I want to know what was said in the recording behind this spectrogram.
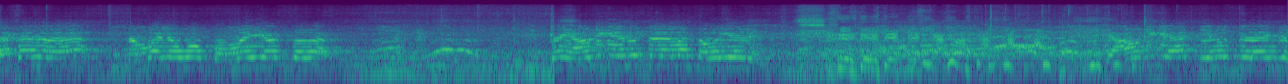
ಯಾಕಂದ್ರ ನಂಬಲ್ಲಿ ಒಬ್ಬ ಬೊಮ್ಮಯ್ಯ ಅಂತದ. ನಾ ಯಾವನಿಗೆ ಏನು ತಿಳಿಯಲ್ಲ ಅಂತ ಅವಾಗ ಹೇಳಿ ಯಾವನಿಗೆ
